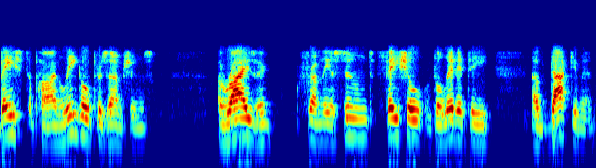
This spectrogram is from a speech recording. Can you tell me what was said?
based upon legal presumptions arising from the assumed facial validity of documents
